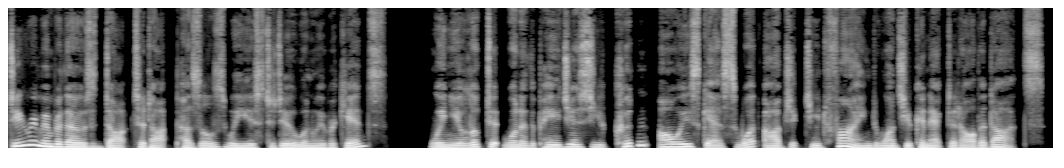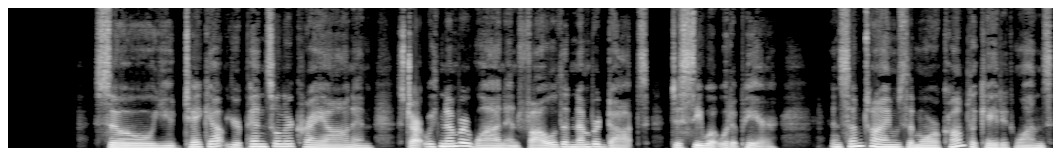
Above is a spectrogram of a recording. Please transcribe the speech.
Do you remember those dot to dot puzzles we used to do when we were kids? When you looked at one of the pages, you couldn't always guess what object you'd find once you connected all the dots. So you'd take out your pencil or crayon and start with number one and follow the numbered dots to see what would appear. And sometimes the more complicated ones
